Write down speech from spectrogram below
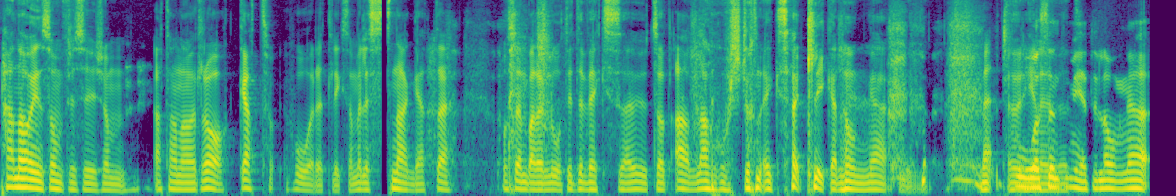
han har ju en sån frisyr som, att han har rakat håret liksom, eller snaggat det. Och sen bara låtit det växa ut så att alla hårstrån är exakt lika långa. Men, Två centimeter långa,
